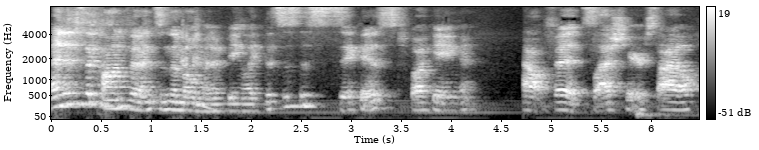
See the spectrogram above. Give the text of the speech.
it's the confidence in the moment of being like, this is the sickest fucking outfit slash hairstyle.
